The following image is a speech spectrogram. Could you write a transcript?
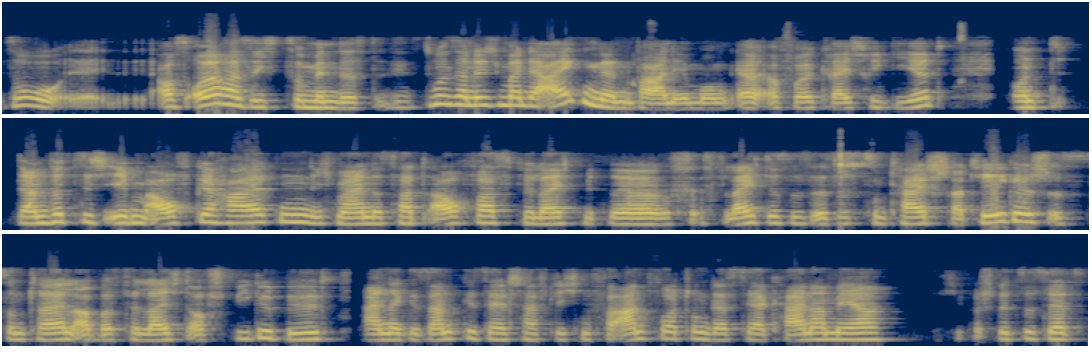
so, äh, aus eurer Sicht zumindest, die tun es ja nicht mal in der eigenen Wahrnehmung äh, erfolgreich regiert. Und dann wird sich eben aufgehalten, ich meine, das hat auch was vielleicht mit einer, vielleicht ist es, es ist zum Teil strategisch, es ist zum Teil aber vielleicht auch Spiegelbild einer gesamtgesellschaftlichen Verantwortung, dass ja keiner mehr ich überspitze es jetzt,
